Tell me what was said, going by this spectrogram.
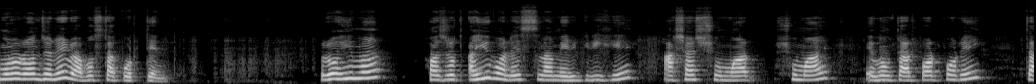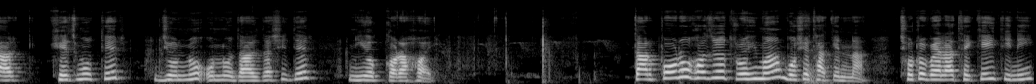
মনোরঞ্জনের ব্যবস্থা করতেন। রহিমা হজরত আইয়ুব আলী ইসলামের গৃহে আসার সময় সময় এবং তার পরপরেই তার খেজমতের জন্য অন্য দাসদাসীদের নিয়োগ করা হয়। তারপরও হজরত রহিমা বসে থাকেন না। ছোটবেলা থেকেই তিনি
